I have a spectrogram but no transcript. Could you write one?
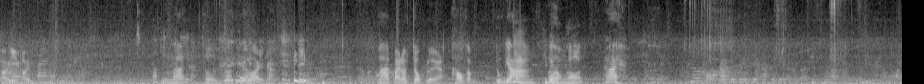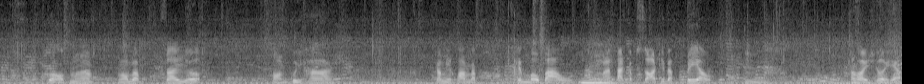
เอาอีก เอาอีกพอผิดพอราดดีแล้วเออราดนี้อร่อยนะจริงราดไปแล้วจบเลยอะ เข้ากับทุกทุอกย่าอย่างงที่เป็นของทอด ใช่กรอบมากง้อแบบไส้เยอะ หอมกุยช่าย ก็มีความแบบเค็มเบาอืมๆมาตัดกับซอสที่แบบเปรี้ยวอืมอร่อยเฉยอะ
